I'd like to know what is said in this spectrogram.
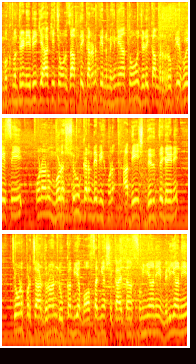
ਮੁੱਖ ਮੰਤਰੀ ਨੇ ਇਹ ਵੀ ਕਿਹਾ ਕਿ ਚੋਣ ਜ਼ਾਬਤੇ ਕਰਨ 3 ਮਹੀਨਿਆਂ ਤੋਂ ਜਿਹੜੇ ਕੰਮ ਰੁਕੇ ਹੋਏ ਸੀ, ਉਹਨਾਂ ਨੂੰ ਮੁੜ ਸ਼ੁਰੂ ਕਰਨ ਦੇ ਵੀ ਹੁਣ ਆਦੇਸ਼ ਦੇ ਦਿੱਤੇ ਗਏ ਨੇ। ਚੋਣ ਪ੍ਰਚਾਰ ਦੌਰਾਨ ਲੋਕਾਂ ਦੀਆਂ ਬਹੁਤ ਸਾਰੀਆਂ ਸ਼ਿਕਾਇਤਾਂ ਸੁਣੀਆਂ ਨੇ, ਮਿਲੀਆਂ ਨੇ।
